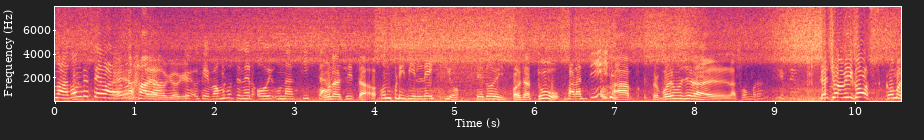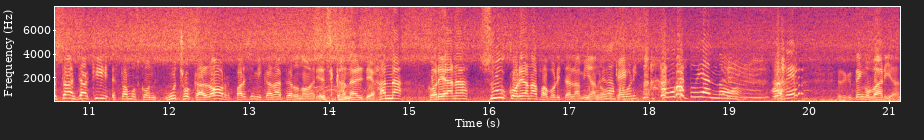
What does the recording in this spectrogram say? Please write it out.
No, ¿a dónde te va? ¿A dónde te Ajá, va? ok, vamos a tener hoy una cita. Una cita. Un privilegio te doy. O sea, tú. Para ti. Ah, pero podemos ir a la sombra. De hecho, amigos, ¿cómo están? Ya aquí estamos con mucho calor. Parece mi canal, pero no. Es canal de Hanna, coreana, su coreana favorita, la mía, ¿no? Favorita. ¿Cómo que tuya no? A ver. Es que tengo varias.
